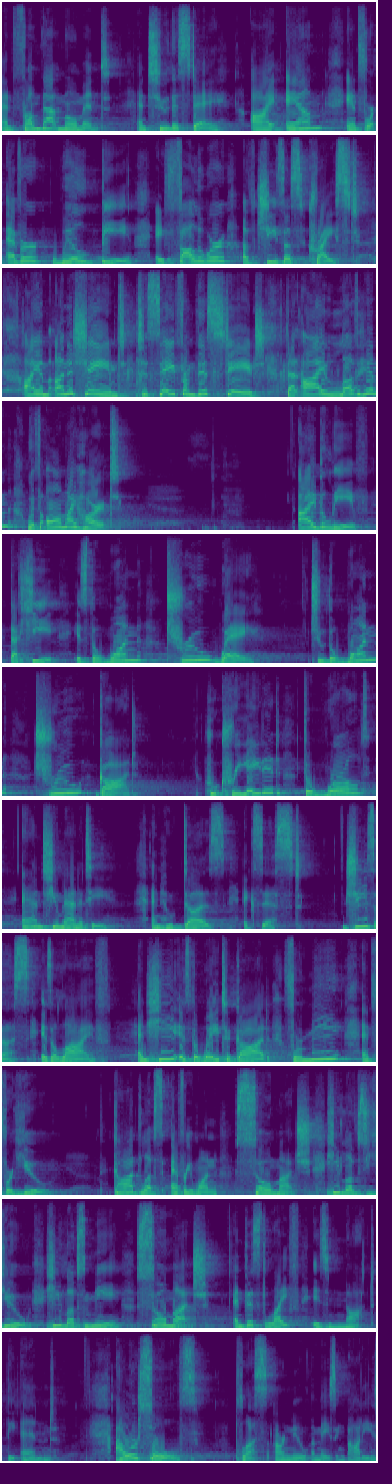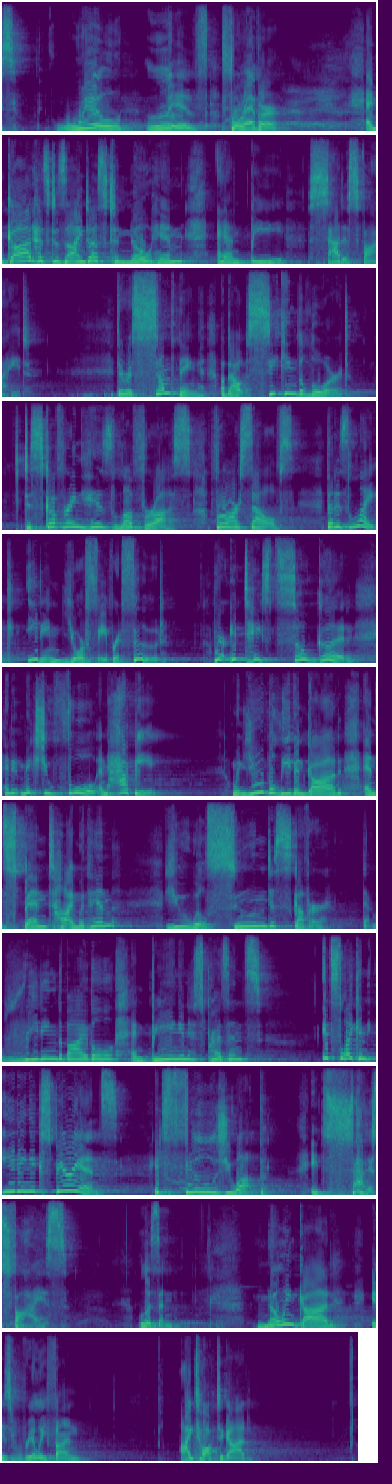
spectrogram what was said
And from that moment and to this day, I am and forever will be a follower of Jesus Christ. I am unashamed to say from this stage that I love him with all my heart. I believe that he is the one true way to the one true God who created the world and humanity and who does exist. Jesus is alive, and he is the way to God for me and for you. God loves everyone so much. He loves you. He loves me so much. And this life is not the end. Our souls, plus our new amazing bodies, will live forever. And God has designed us to know Him and be satisfied. There is something about seeking the Lord, discovering His love for us, for ourselves, that is like eating your favorite food, where it tastes so good and it makes you full and happy. When you believe in God and spend time with Him, you will soon discover that reading the Bible and being in His presence, it's like an eating experience. It fills you up, it satisfies. Listen, knowing God is really fun. I talk to God.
